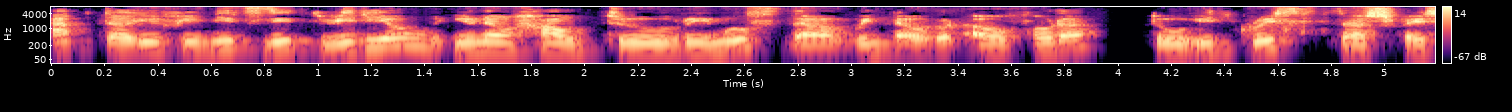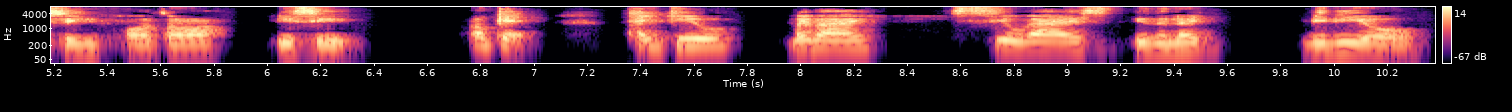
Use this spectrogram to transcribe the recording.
After you finish this video, you know how to remove the window.old folder to increase the spacing for the PC. Okay, thank you. Bye bye. See you guys in the next video.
